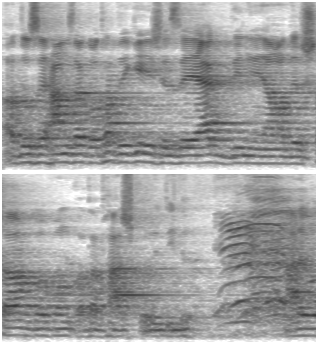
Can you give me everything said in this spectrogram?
অথচ হামসা কথা থেকে এসেছে? একদিনে আমাদের সব গোপন কথা ফাঁস করে দিল। আরে ও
